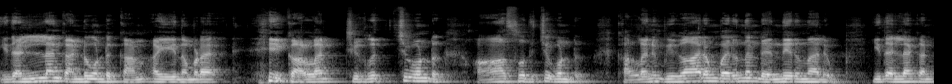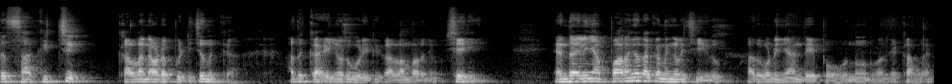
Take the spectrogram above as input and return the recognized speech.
ഇതെല്ലാം കണ്ടുകൊണ്ട് കൺ ഈ നമ്മുടെ ഈ കള്ളൻ ചിറിച്ചുകൊണ്ട് ആസ്വദിച്ചുകൊണ്ട് കള്ളനും വികാരം വരുന്നുണ്ട് എന്നിരുന്നാലും ഇതെല്ലാം കണ്ട് സഹിച്ച് കള്ളൻ അവിടെ പിടിച്ചു നിൽക്കുക. അത് കഴിഞ്ഞോട് കൂടിയിട്ട് കള്ളൻ പറഞ്ഞു ശരി എന്തായാലും ഞാൻ പറഞ്ഞതൊക്കെ നിങ്ങൾ ചെയ്തു. അതുകൊണ്ട് ഞാൻ ദേ പോകുന്നു എന്ന് പറഞ്ഞ കള്ളൻ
